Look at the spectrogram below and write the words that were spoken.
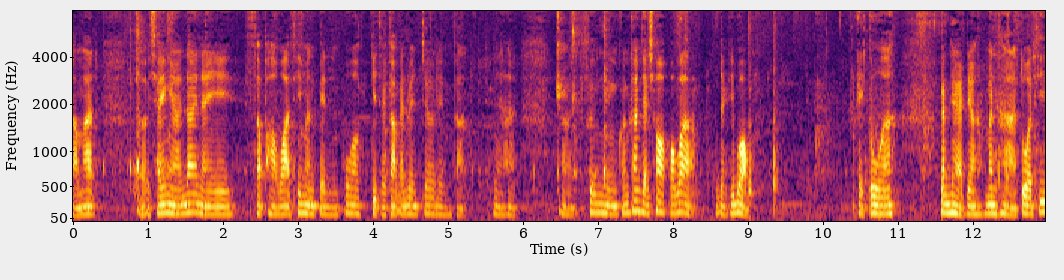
สามารถใช้งานได้ในสภาวะที่มันเป็นพวกกิจกรรมแอดเวนเจอร์อะไรต่างๆ นะฮะซึ่งค่อนข้างจะชอบเพราะว่าอย่างที่บอกไอตัวกันแดดเนี่ยมันหาตัวที่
